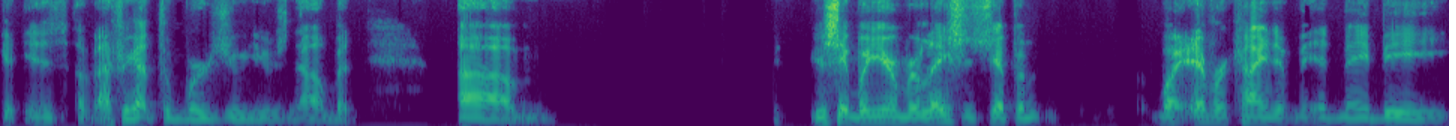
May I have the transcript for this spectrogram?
is I forgot the words you use now, but um, you say when you're in relationship and whatever kind it, it may be,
